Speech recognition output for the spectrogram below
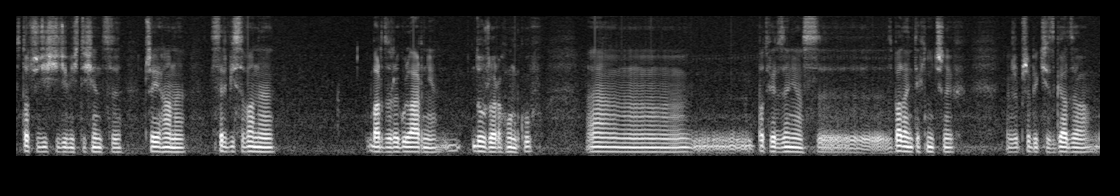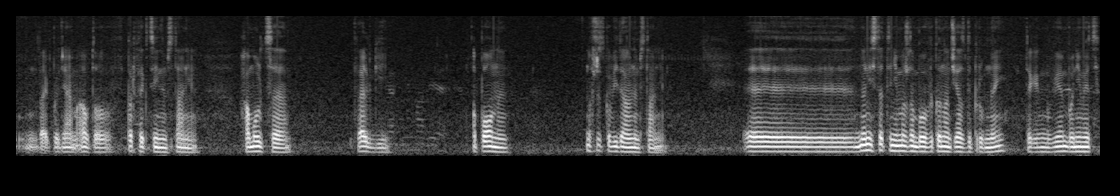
139 tysięcy przejechane, serwisowane bardzo regularnie, dużo rachunków, e, potwierdzenia z, z badań technicznych, także przebieg się zgadza. Tak jak powiedziałem, auto w perfekcyjnym stanie. Hamulce, felgi, opony, no wszystko w idealnym stanie. Yy, No niestety nie można było wykonać jazdy próbnej, tak jak mówiłem, bo Niemiec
